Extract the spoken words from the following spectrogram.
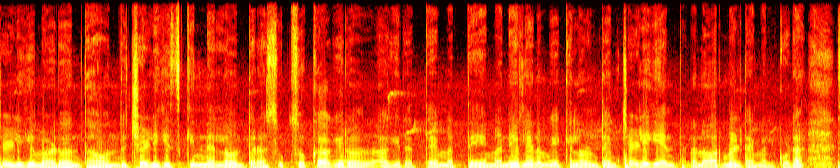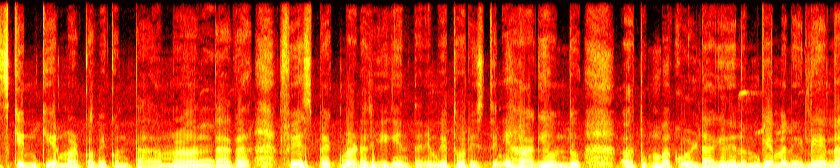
ಚಳಿಗೆ ಮಾಡುವಂತಹ ಒಂದು ಚಳಿಗೆ ಸ್ಕಿನ್ ಎಲ್ಲ ಒಂಥರ ಸುಕ್ ಸುಕ್ ಆಗಿರೋ, ಆಗಿರುತ್ತೆ. ಮತ್ತು ಮನೆಯಲ್ಲೇ ನಮಗೆ ಕೆಲವೊಂದು ಟೈಮ್ ಚಳಿಗೆ ಅಂತಲ್ಲ ನಾರ್ಮಲ್ ಟೈಮಲ್ಲಿ ಕೂಡ ಸ್ಕಿನ್ ಕೇರ್ ಮಾಡ್ಕೋಬೇಕು ಅಂತ ಅಂದಾಗ ಫೇಸ್ ಪ್ಯಾಕ್ ಮಾಡೋದು ಹೇಗೆ ಅಂತ ನಿಮಗೆ ತೋರಿಸ್ತೀನಿ. ಹಾಗೆ ಒಂದು ತುಂಬ ಕೋಲ್ಡ್ ಆಗಿದೆ ನಮಗೆ ಮನೆಯಲ್ಲಿ ಎಲ್ಲ.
